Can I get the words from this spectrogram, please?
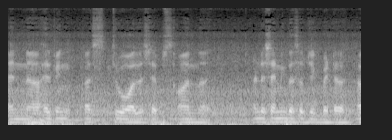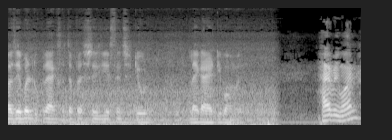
and uh, helping us through all the steps on uh, understanding the subject better, I was able to crack such a prestigious institute like IIT Bombay. Hi everyone,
